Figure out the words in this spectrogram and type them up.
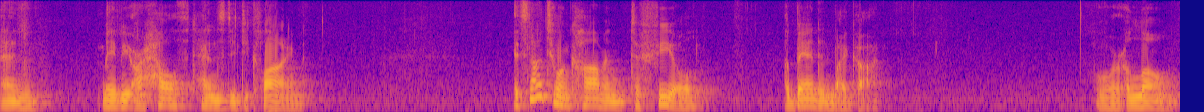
and maybe our health tends to decline, it's not too uncommon to feel abandoned by God or alone.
